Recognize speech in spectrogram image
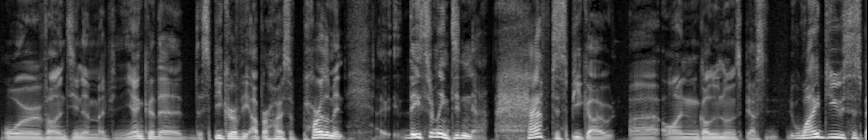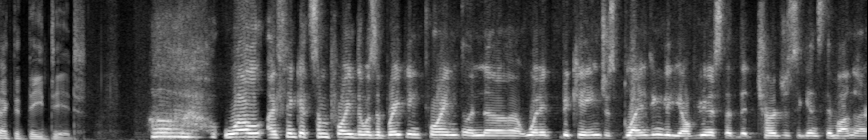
or Valentina Matviyenko, the, the Speaker of the Upper House of Parliament. They certainly didn't have to speak out uh, on Golunov's behalf. Why do you suspect that they did? Uh, well, I think at some point there was a breaking point when uh, when it became just blindingly obvious that the charges against Ivan are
